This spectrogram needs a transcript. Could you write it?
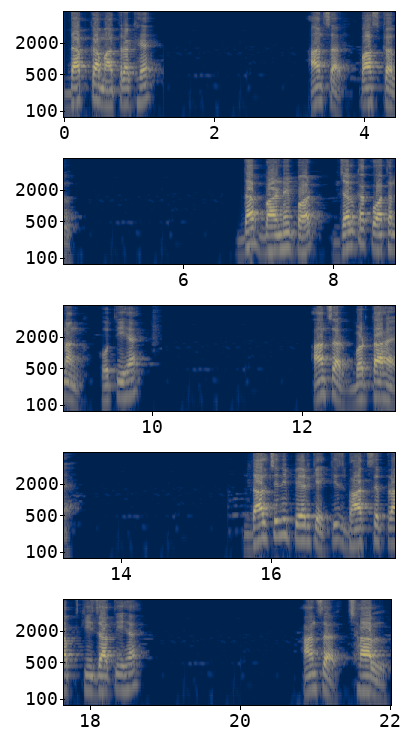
दाब का मात्रक है। Answer, pascal. दब बढ़ने पर जल का क्वाथनांक होती है। आंसर, बढ़ता है। दालचीनी पेड़ के किस भाग से प्राप्त की जाती है? आंसर, छाल।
